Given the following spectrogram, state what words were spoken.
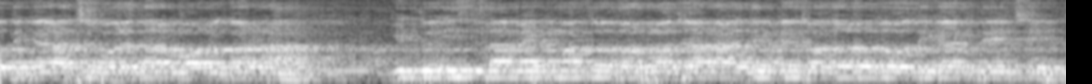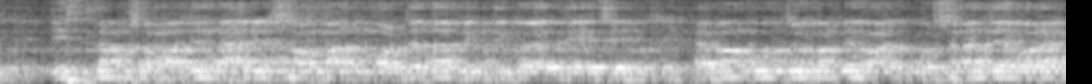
অধিকার আছে বলে তারা মনে করে না কিন্তু ইসলাম একমাত্র ধর্ম যা নারীদেরকে যথাযথ অধিকার দিয়েছে। ইসলাম সমাজে নারীর সম্মান, মর্যাদা বৃদ্ধি করে দিয়েছে এবং উচ্চ কণ্ঠে ঘোষণা দিয়ে বলেন,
